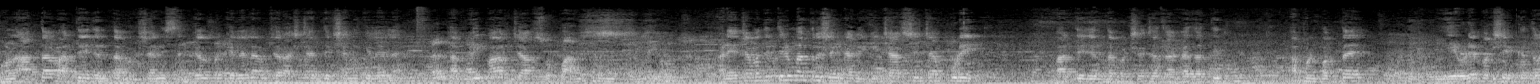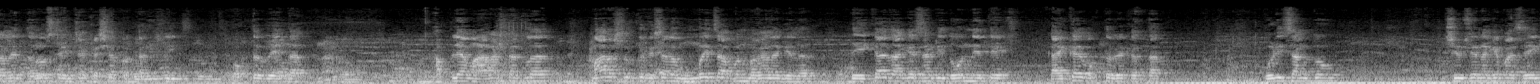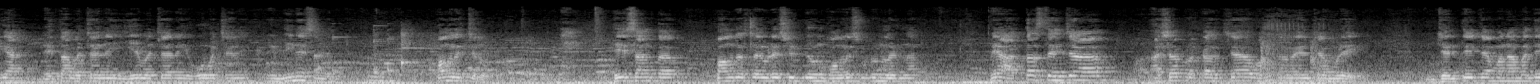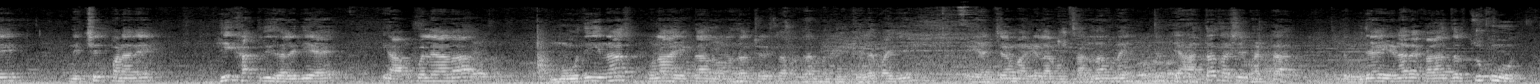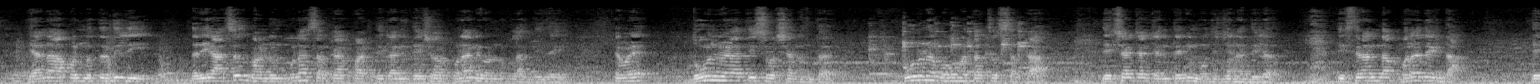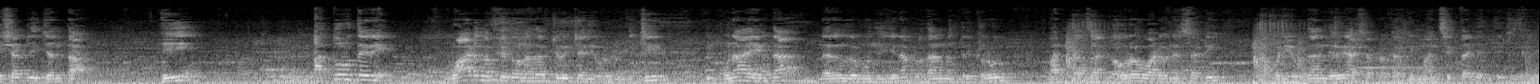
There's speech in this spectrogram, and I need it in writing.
म्हणून आता भारतीय जनता पक्षाने संकल्प केलेला आहे, आमच्या राष्ट्राध्यक्षांनी केलेला आहे. अगदी पार चारशे पाच. आणि याच्यामध्ये तरी मात्र शंका नाही की चारशेच्या पुढे भारतीय जनता पक्षाच्या जागा जातील. आपण बघताय एवढे पक्ष एकत्र आले दररोज त्यांच्या कशा प्रकारची वक्तव्य येतात? आपल्या महाराष्ट्रातलं महाराष्ट्रातलं कशाला मुंबईचं आपण बघायला गेलं ते एका जागेसाठी दोन नेते काय काय वक्तव्य करतात? कोणी सांगतो शिवसेना के पास है क्या? नेता बचा नहीं ये बचा नहीं वो बचा नाही. हे मी नाही सांगत. काँग्रेसचे लोक. हे सांगतात काँग्रेसला एवढे सीट देऊन काँग्रेस कुठून लढणार? हे आत्ताच त्यांच्या अशा प्रकारच्या वक्तव्यांच्यामुळे जनतेच्या मनामध्ये निश्चितपणाने ही खात्री झालेली आहे की आपल्याला मोदींनाच पुन्हा एकदा दोन हजार चोवीसला प्रधानमंत्री केलं पाहिजे. यांच्या मागे लागून चालणार नाही. ते आताच असे भांडतात तर उद्या येणाऱ्या काळात जर चुकून यांना आपण मतं दिली तर हे असंच भांडून पुन्हा सरकार पाडतील आणि देशावर पुन्हा निवडणूक लागली जाईल. त्यामुळे दोन वेळा तीस वर्षानंतर पूर्ण बहुमताचं सरकार देशाच्या जनतेने मोदीजींना दिलं. तिसऱ्यांदा परत एकदा देशातली जनता ही आतुरतेने वाढ बघते दोन हजार चोवीसच्या निवडणुकीची. की पुन्हा एकदा नरेंद्र मोदीजींना प्रधानमंत्री करून भारताचा गौरव वाढवण्यासाठी आपण योगदान देऊया. अशा प्रकारची मानसिकता जनतेची झाली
